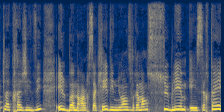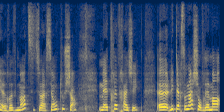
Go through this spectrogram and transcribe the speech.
entre la tragédie et le bonheur. Ça crée des nuances vraiment sublimes et certains revirements de situation touchants, mais très tragiques. Euh, les personnages sont vraiment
